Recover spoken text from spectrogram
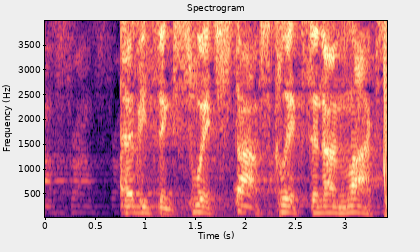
everything switch, stops, clicks, and unlocks.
